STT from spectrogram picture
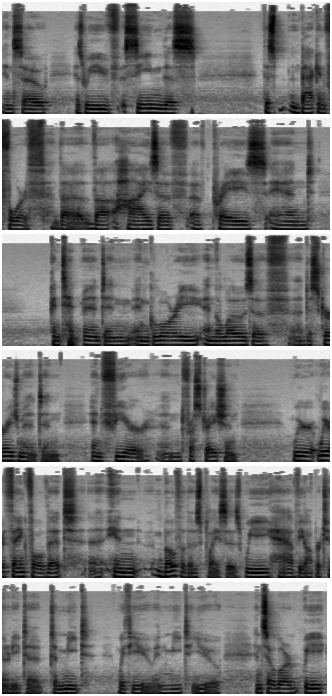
And so as we've seen this this back and forth, the the highs of, of praise and contentment and, and glory and the lows of uh, discouragement and and fear and frustration we're, we're thankful that uh, in both of those places we have the opportunity to, to meet with you and meet you. And so, Lord, we,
